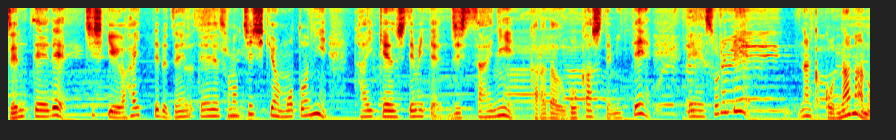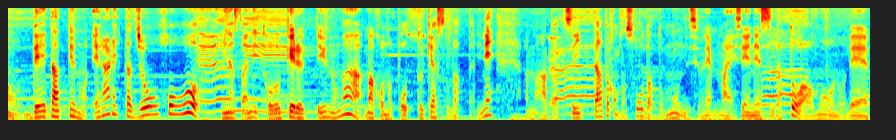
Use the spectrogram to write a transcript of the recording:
前提で知識が入ってる前提でその知識をもとに体験してみて実際に体を動かしてみて、えーそれでなんかこう生のデータっていうのを得られた情報を皆さんに届けるっていうのが、まあ、このポッドキャストだったりね、まあ、あとはツイッターとかもそうだと思うんですよね、まあ、SNS だとは思うので。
